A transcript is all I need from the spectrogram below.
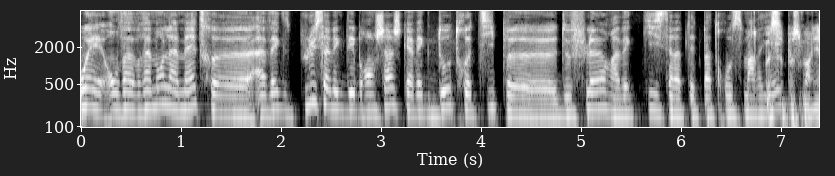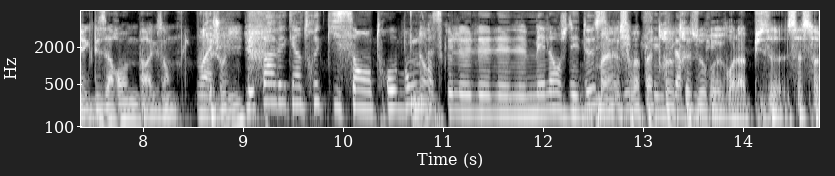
Ouais, on va vraiment la mettre euh, avec plus avec des branchages qu'avec d'autres types euh, de fleurs avec qui ça va peut-être pas trop se marier. ça peut se marier avec des arômes par exemple, c'est joli. Mais pas avec un truc qui sent trop bon parce que le, mélange des deux, bah, ça va pas être très heureux. Voilà, puis ça, ça,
